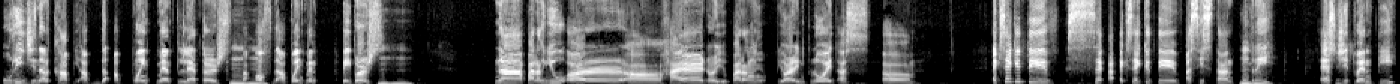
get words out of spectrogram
original copy of the appointment letters, Mhm. of the appointment papers. Mhm. Na parang you are uh, hired or you, parang you are employed as um, executive se- uh, executive assistant Mhm. 3 SG20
